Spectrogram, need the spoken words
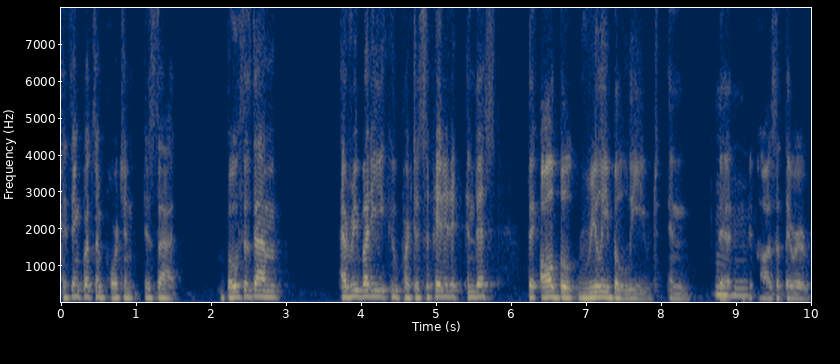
I think what's important is that both of them, everybody who participated in this, they all be- really believed in the, mm-hmm. the, cause that they were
